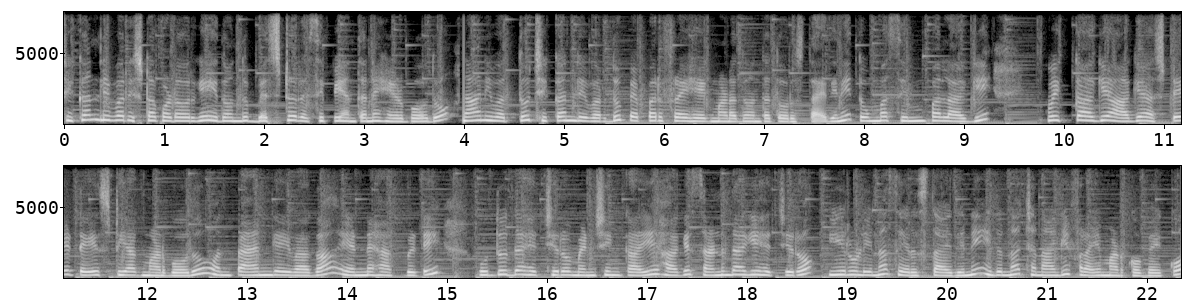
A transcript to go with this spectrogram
ಚಿಕನ್ ಲಿವರ್ ಇಷ್ಟಪಡೋರಿಗೆ ಇದೊಂದು ಬೆಸ್ಟ್ ರೆಸಿಪಿ ಅಂತಾನೆ ಹೇಳ್ಬೋದು. ನಾನಿವತ್ತು ಚಿಕನ್ ಲಿವರ್ದು ಪೆಪ್ಪರ್ ಫ್ರೈ ಹೇಗೆ ಮಾಡೋದು ಅಂತ ತೋರಿಸ್ತಾ ಇದ್ದೀನಿ. ತುಂಬ ಸಿಂಪಲ್ ಆಗಿ, ಕ್ವಿಕ್ ಆಗಿ ಹಾಗೆ ಅಷ್ಟೇ ಟೇಸ್ಟಿಯಾಗಿ ಮಾಡ್ಬೋದು. ಒಂದು ಪ್ಯಾನ್ಗೆ ಇವಾಗ ಎಣ್ಣೆ ಹಾಕ್ಬಿಟ್ಟು, ಉದ್ದುದ್ದ ಹೆಚ್ಚಿರೋ ಮೆಣಸಿನ್ಕಾಯಿ ಹಾಗೆ ಸಣ್ಣದಾಗಿ ಹೆಚ್ಚಿರೋ ಈರುಳ್ಳಿನ ಸೇರಿಸ್ತಾ ಇದ್ದೀನಿ. ಇದನ್ನ ಚೆನ್ನಾಗಿ ಫ್ರೈ ಮಾಡ್ಕೋಬೇಕು.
